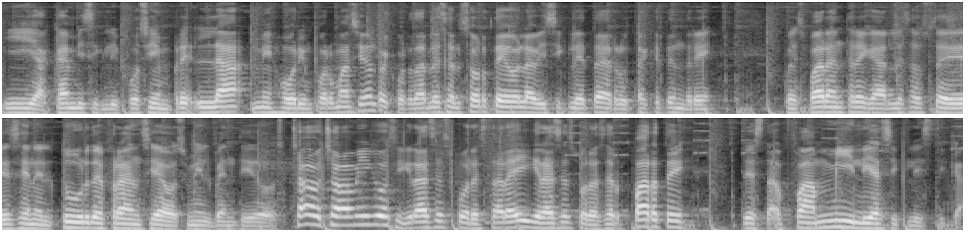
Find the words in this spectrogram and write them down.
y acá en Biciclifo siempre la mejor información. Recordarles el sorteo la bicicleta de ruta que tendré pues para entregarles a ustedes en el Tour de Francia 2022. Chao, chao amigos y gracias por estar ahí, gracias por hacer parte de esta familia ciclística.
